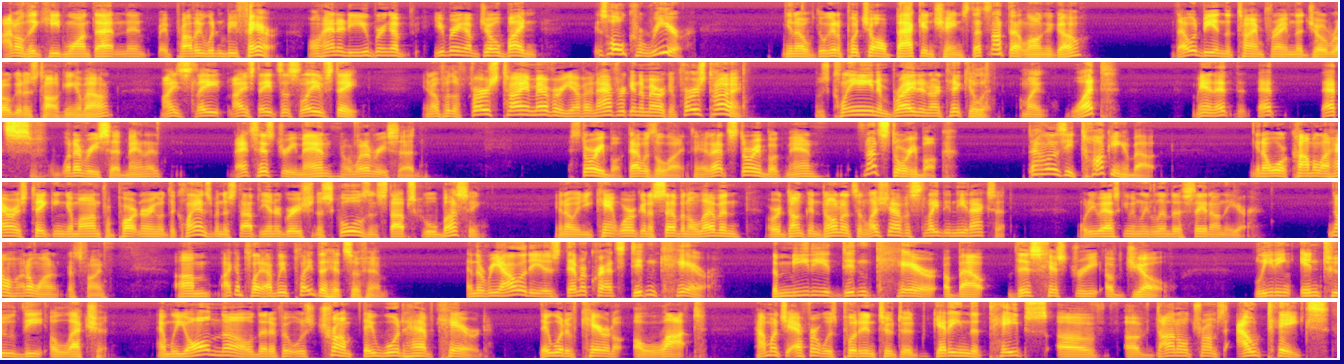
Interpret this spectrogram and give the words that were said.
I don't think he'd want that, and it, it probably wouldn't be fair. Well, Hannity, you bring up you bring up Joe Biden, his whole career. You know, we're going to put you all back in chains. That's not that long ago. That would be in the time frame that Joe Rogan is talking about. My state, my state's a slave state. You know, for the first time ever, you have an African American, first time, who's clean and bright and articulate. I'm like, what? Man, that that that's whatever he said, man. That, that's history, man, or whatever he said. Storybook. That was the line. That storybook, man. It's not storybook. What the hell is he talking about? You know, or Kamala Harris taking him on for partnering with the Klansmen to stop the integration of schools and stop school busing. You know, and you can't work in a 7 Eleven or a Dunkin' Donuts unless you have a slight Indian accent. What are you asking me, Linda? Say it on the air. No, I don't want it. That's fine. Um, I can play. We've played the hits of him. And the reality is, Democrats didn't care the media didn't care about this history of Joe leading into the election. And we all know that if it was Trump, they would have cared. They would have cared a lot. How much effort was put into to getting the tapes of of Donald Trump's outtakes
